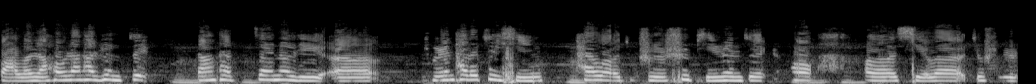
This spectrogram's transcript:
法了，然后让他认罪。然后他在那里呃承认他的罪行。拍了就是视频认罪，然后呃写了就是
